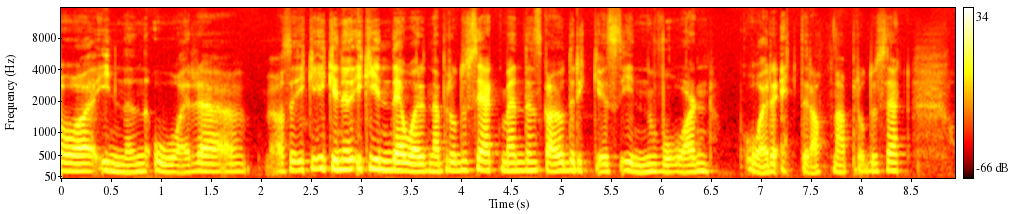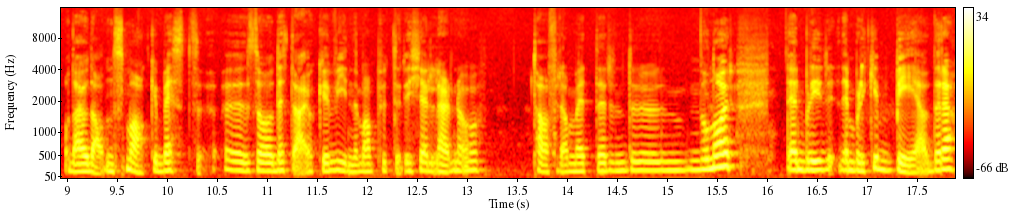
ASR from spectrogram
Og innen året Altså ikke, ikke, ikke, innen det året den er produsert, men den skal jo drikkes innen våren året etter at den er produsert. Og det er jo da den smaker best. Eh, så dette er jo ikke viner man putter i kjelleren og tar fram etter noen år. Den blir, den blir ikke bedre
